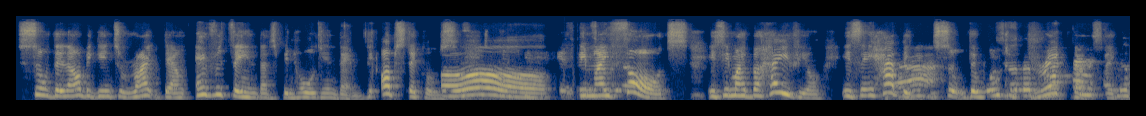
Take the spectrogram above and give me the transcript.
So they now begin to write down everything that's been holding them, the obstacles. Oh. Is in my thoughts? Is in my behavior? Is a habit? Yeah. So they want so to the break pattern, that cycle. The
